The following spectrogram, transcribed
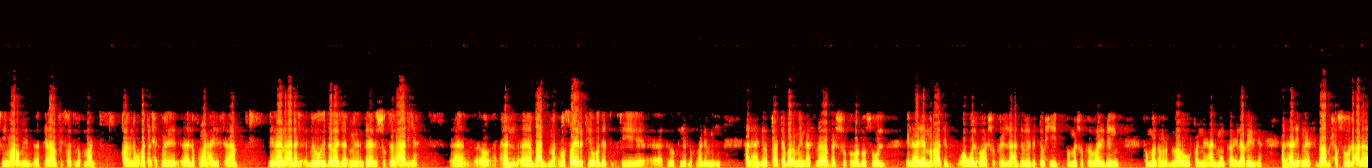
في معرض الكلام في سورة لقمان قال أنه أتى الحكمة للقمان عليه السلام بناء على بلوغ درجة من درجات الشكر العالية. آه هل آه بعد ما الوصايا التي وردت في في وصية لقمان لابنه هل هذه تعتبر من أسباب الشكر والوصول إلى هذه المراتب؟ وأولها شكر الله عز وجل بالتوحيد ثم شكر الوالدين ثم الأمر بالمعروف والنهي عن المنكر إلى غيرها. هل هذه من أسباب الحصول على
